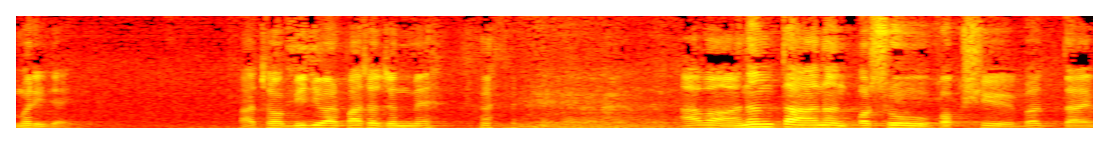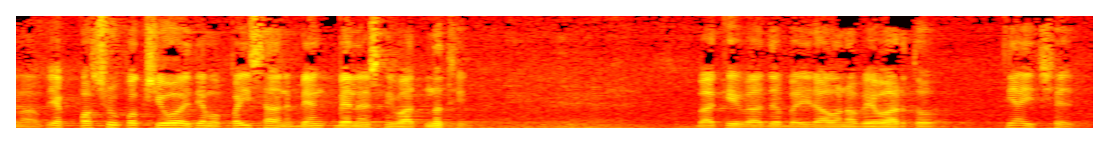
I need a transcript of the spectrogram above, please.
મરી જાય. પાછો બીજી વાર પાછો જન્મે. આવા અનંત અનંત પશુ, પક્ષી બધા એમાં એક પશુ પક્ષી હોય તેમાં પૈસા અને બેંક બેલેન્સની વાત નથી. બાકી વાત બૈરાઓના વ્યવહાર તો ત્યાંય છે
